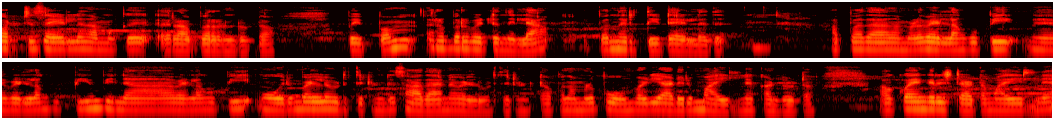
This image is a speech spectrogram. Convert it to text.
കുറച്ച് സൈഡിൽ നമുക്ക് റബ്ബർ ഉണ്ട് കേട്ടോ. അപ്പോൾ ഇപ്പം റബ്ബർ വെട്ടുന്നില്ല. ഇപ്പം നിർത്തിയിട്ടേ ഉള്ളത്. അപ്പോൾ അതാ നമ്മൾ വെള്ളം കുപ്പി വെള്ളം കുപ്പിയും പിന്നെ വെള്ളം കുപ്പി മോരും വെള്ളം എടുത്തിട്ടുണ്ട്. സാധാരണ വെള്ളം എടുത്തിട്ടുണ്ട് കേട്ടോ അപ്പോൾ നമ്മൾ പോകും വഴി അവിടെ ഒരു മയിലിനെ കണ്ടു കേട്ടോ അവൾക്ക് ഭയങ്കര ഇഷ്ടമാണ് കേട്ടോ മയിലിനെ.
